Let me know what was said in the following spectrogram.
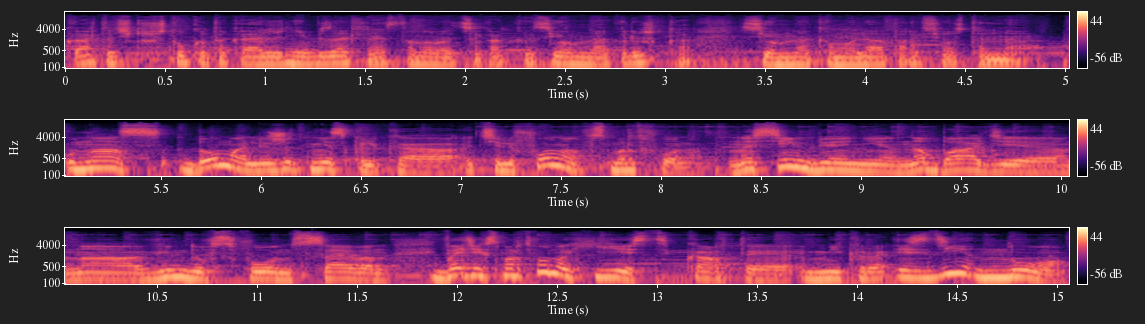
карточки штука такая же не обязательная становится, как и съемная крышка, съемный аккумулятор и все остальное. У нас дома лежит несколько телефонов, смартфонов. На Symbian, на Body, на Windows Phone 7. В этих смартфонах есть карты microSD, но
